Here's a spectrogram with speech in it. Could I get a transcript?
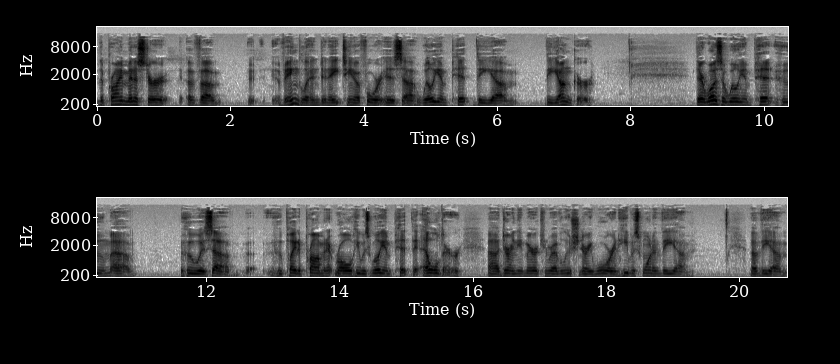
the prime minister of um, of England in 1804 is uh, William Pitt the um, the younger. there was a William Pitt whom uh, who was uh, who played a prominent role. He was William Pitt the Elder uh, during the American Revolutionary War, and he was one of the um, of the um,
